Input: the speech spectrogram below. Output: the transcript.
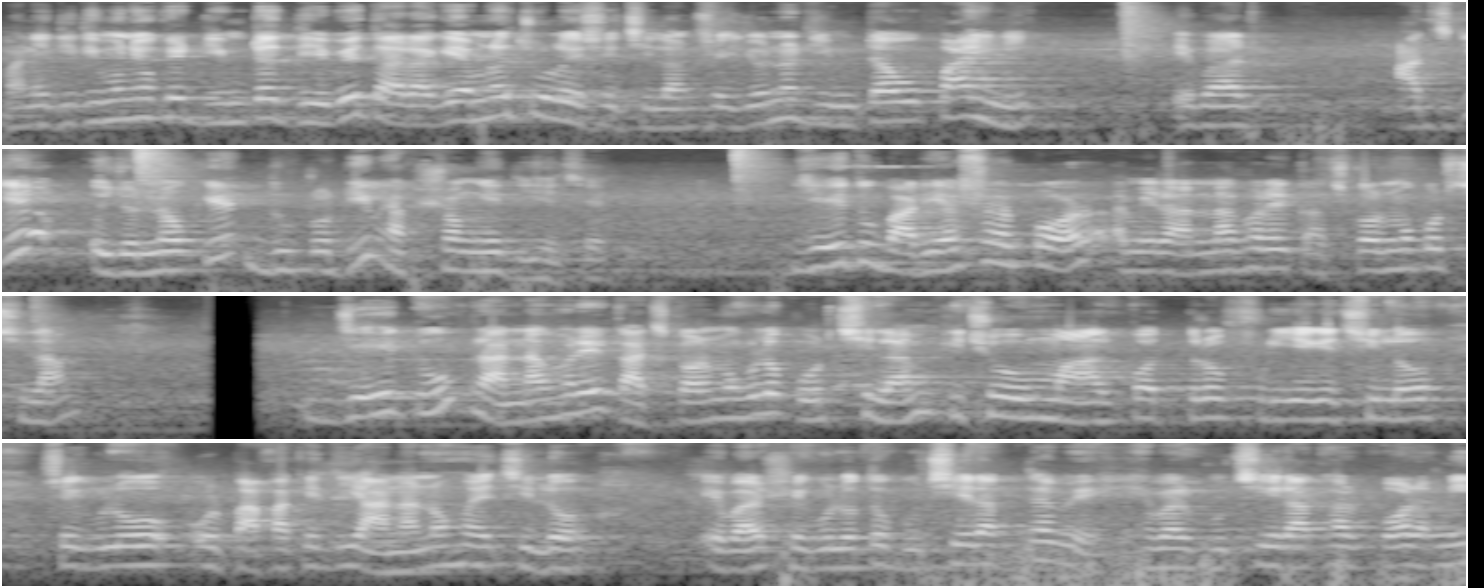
মানে দিদিমণি ওকে ডিমটা দেবে, তার আগে আমরা চলে এসেছিলাম, সেই জন্য ডিমটা ও পায়নি। এবার আজকে ওই জন্য ওকে দুটো ডিম একসঙ্গে দিয়েছে। যেহেতু বাড়ি আসার পর আমি রান্নাঘরের কাজকর্ম করছিলাম যেহেতু রান্নাঘরের কাজকর্মগুলো করছিলাম, কিছু মালপত্র ফুরিয়ে গেছিল, সেগুলো ওর পাপাকে দিয়ে আনানো হয়েছিল। এবার সেগুলো তো গুছিয়ে রাখতে হবে। এবার গুছিয়ে রাখার পর আমি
